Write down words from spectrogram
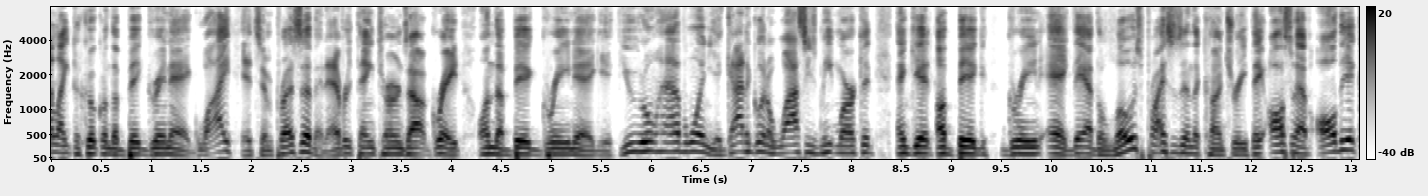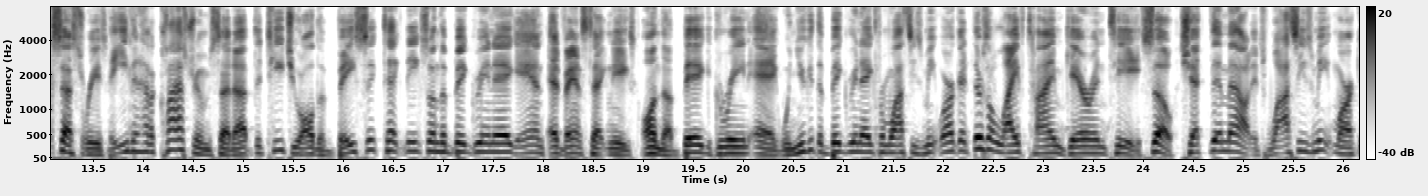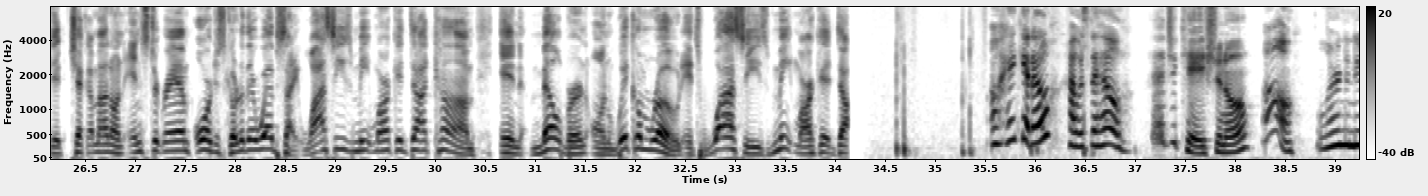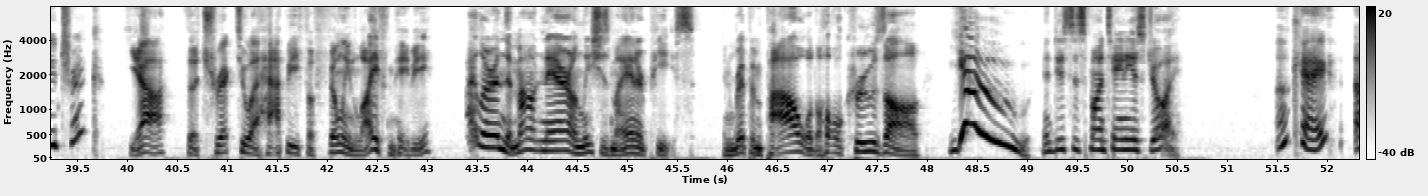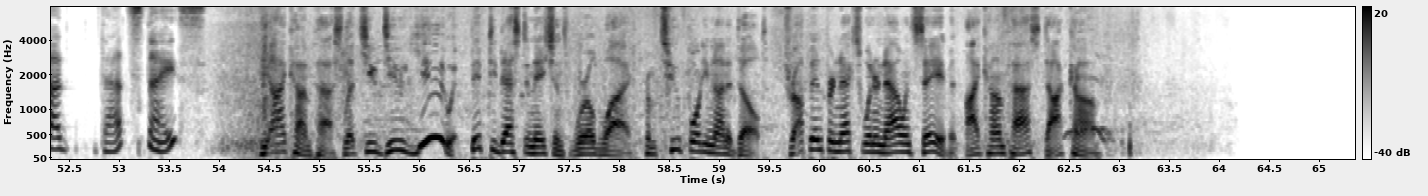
I like to cook on the big green egg. Why? It's impressive and everything turns out great on the big green egg. If you don't have one, you got to go to Wassy's Meat Market and get a big green egg. They have the lowest prices in the country. They also have all the accessories. They even have a classroom set up to teach you all the basic techniques on the big green egg and advanced techniques on the big green egg. When you get the big green egg from Wassy's Meat Market, there's a lifetime guarantee. So check them out. It's Wassy's Meat Market. Check them out on Instagram or just go to their website, wassysmeatmarket.com in Melbourne on Wickham Road. It's Wassey's Meat Market. Oh, hey, kiddo. How was the hill? Educational. Oh, learn a new trick? Yeah, the trick to a happy, fulfilling life, maybe. I learned that mountain air unleashes my inner peace. And Rip and Pow, well, the whole crew's all, you! Induces spontaneous joy. Okay, uh, that's nice. The Icon Pass lets you do you at 50 destinations worldwide from 249 adult. Drop in for next winter now and save at iconpass.com.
